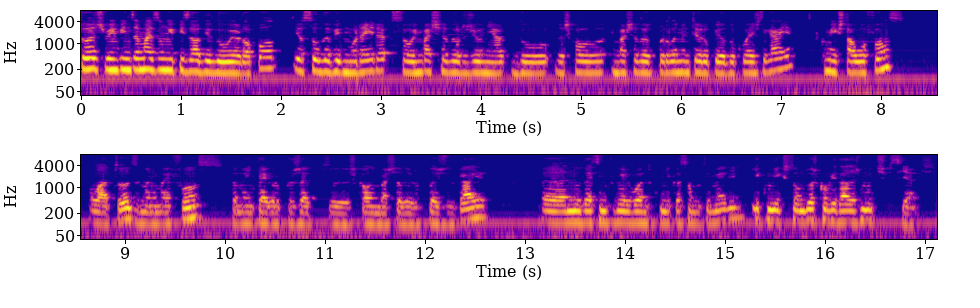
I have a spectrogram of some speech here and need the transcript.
Todos, bem-vindos a mais um episódio do Europod. Eu sou o David Moreira, sou embaixador júnior da Escola Embaixador do Parlamento Europeu do Colégio de Gaia. Comigo está o Afonso. Olá a todos, meu nome é Afonso, também integro o projeto de Escola Embaixador do Colégio de Gaia, uh, no 11 ano de Comunicação Multimédia, e comigo estão duas convidadas muito especiais.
